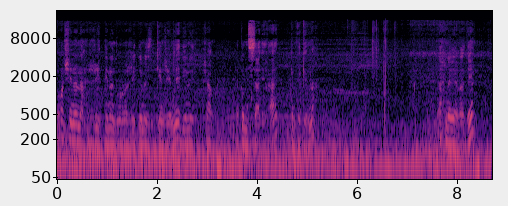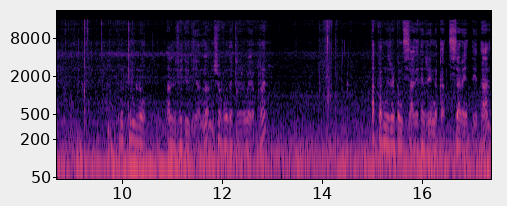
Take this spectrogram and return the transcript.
وغنمشي أنا حجيت دينا ندور غير جيت مازال كاين جاي ديني شاف لكم الساعة ديال عاد كيف قلنا حنايا غاديين نكملوا الفيديو ديالنا نشوفوا داك الجوايه اخرين هكا نجي لكم الساعة اللي كنجي نقاد السرين تيتات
